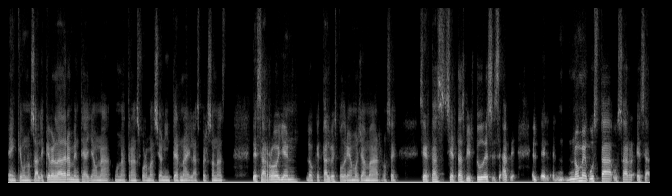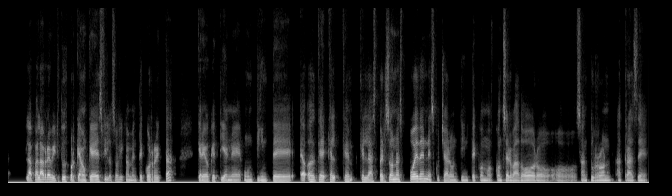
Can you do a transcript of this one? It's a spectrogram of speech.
en que uno sale, que verdaderamente haya una, una transformación interna y las personas desarrollen lo que tal vez podríamos llamar, no sé, ciertas, ciertas virtudes. no me gusta usar esa, la palabra virtud porque aunque es filosóficamente correcta, creo que tiene un tinte, que, que, que, las personas pueden escuchar un tinte como conservador o, santurrón atrás de,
